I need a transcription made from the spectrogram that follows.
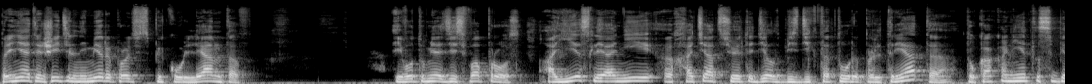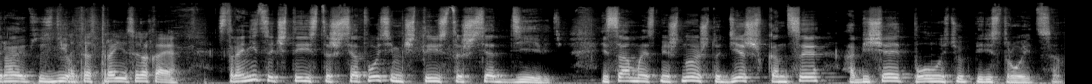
принять решительные меры против спекулянтов – и вот у меня здесь вопрос. А если они э, хотят все это делать без диктатуры пролетариата, то как они это собираются сделать? Это страница какая? Страница 468-469. И самое смешное, что Деш в конце обещает полностью перестроиться.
